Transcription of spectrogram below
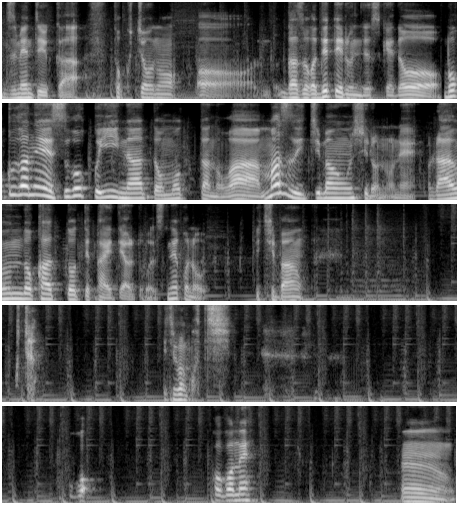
図面というか特徴の画像が出てるんですけど僕がねすごくいいなと思ったのはまず一番後ろのねラウンドカットって書いてあるところですね。この一番こっちか一番こっち。ここね。うん。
